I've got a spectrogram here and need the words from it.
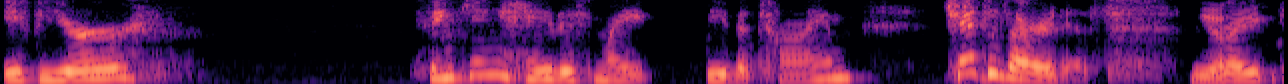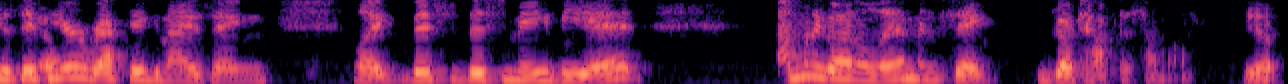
if you're thinking, hey, this might be the time, chances are it is. Yeah. Right. Because if you're recognizing like this, this may be it, I'm going to go on a limb and say, go talk to someone. Yep.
